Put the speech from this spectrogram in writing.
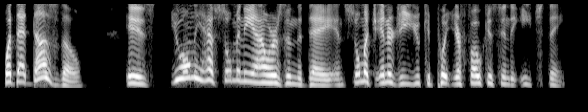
what that does, though, is you only have so many hours in the day and so much energy you can put your focus into each thing.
